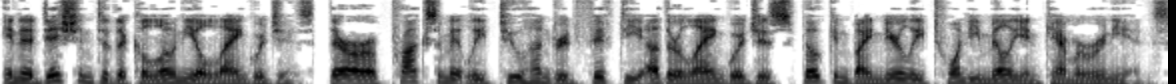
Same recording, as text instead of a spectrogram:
In addition to the colonial languages, there are approximately 250 other languages spoken by nearly 20 million Cameroonians.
